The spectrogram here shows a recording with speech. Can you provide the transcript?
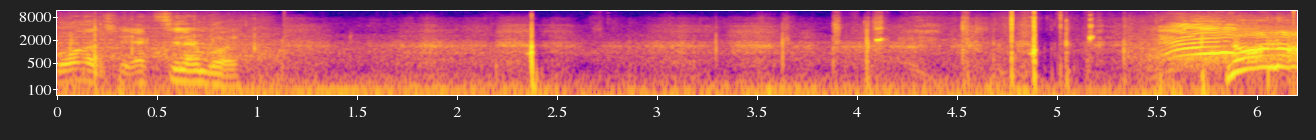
बहुत अच्छे excellent boy No, no,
